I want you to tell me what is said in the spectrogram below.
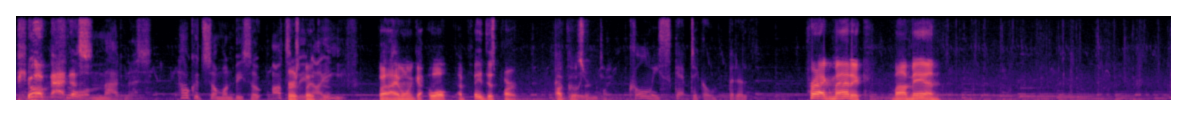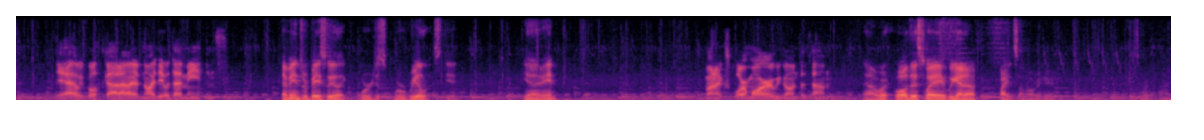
Pure madness! Pure madness. How could someone be so First utterly playthrough. naive? But I only got. Well, I played this part up to a certain point. Call me skeptical, but a Pragmatic, my man. Yeah, we both got it. I have no idea what that means. That means we're basically like, we're just, we're realists, dude. You know what I mean? You want to explore more, or are we going to town? No, we're, well, this way, we gotta fight some over here. What's number five?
